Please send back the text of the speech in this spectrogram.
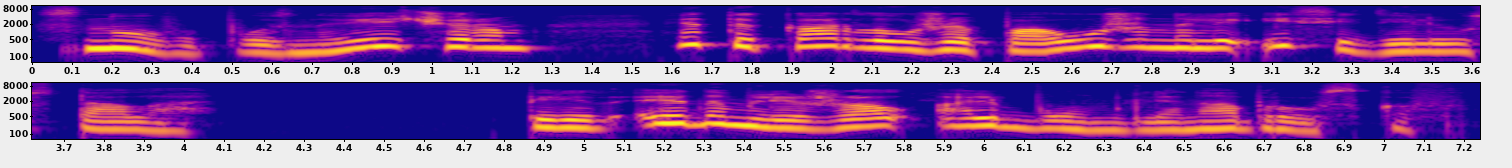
снова поздно вечером, Эд и Карла уже поужинали и сидели у стола. Перед Эдом лежал альбом для набросков.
